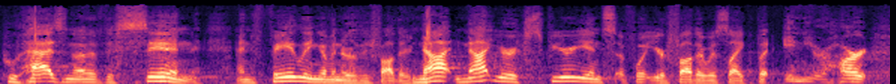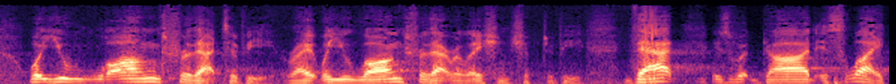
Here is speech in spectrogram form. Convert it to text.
who has none of the sin and failing of an earthly father. Not, not your experience of what your father was like, but in your heart, what you longed for that to be, right? What you longed for that relationship to be. That is what God is like.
